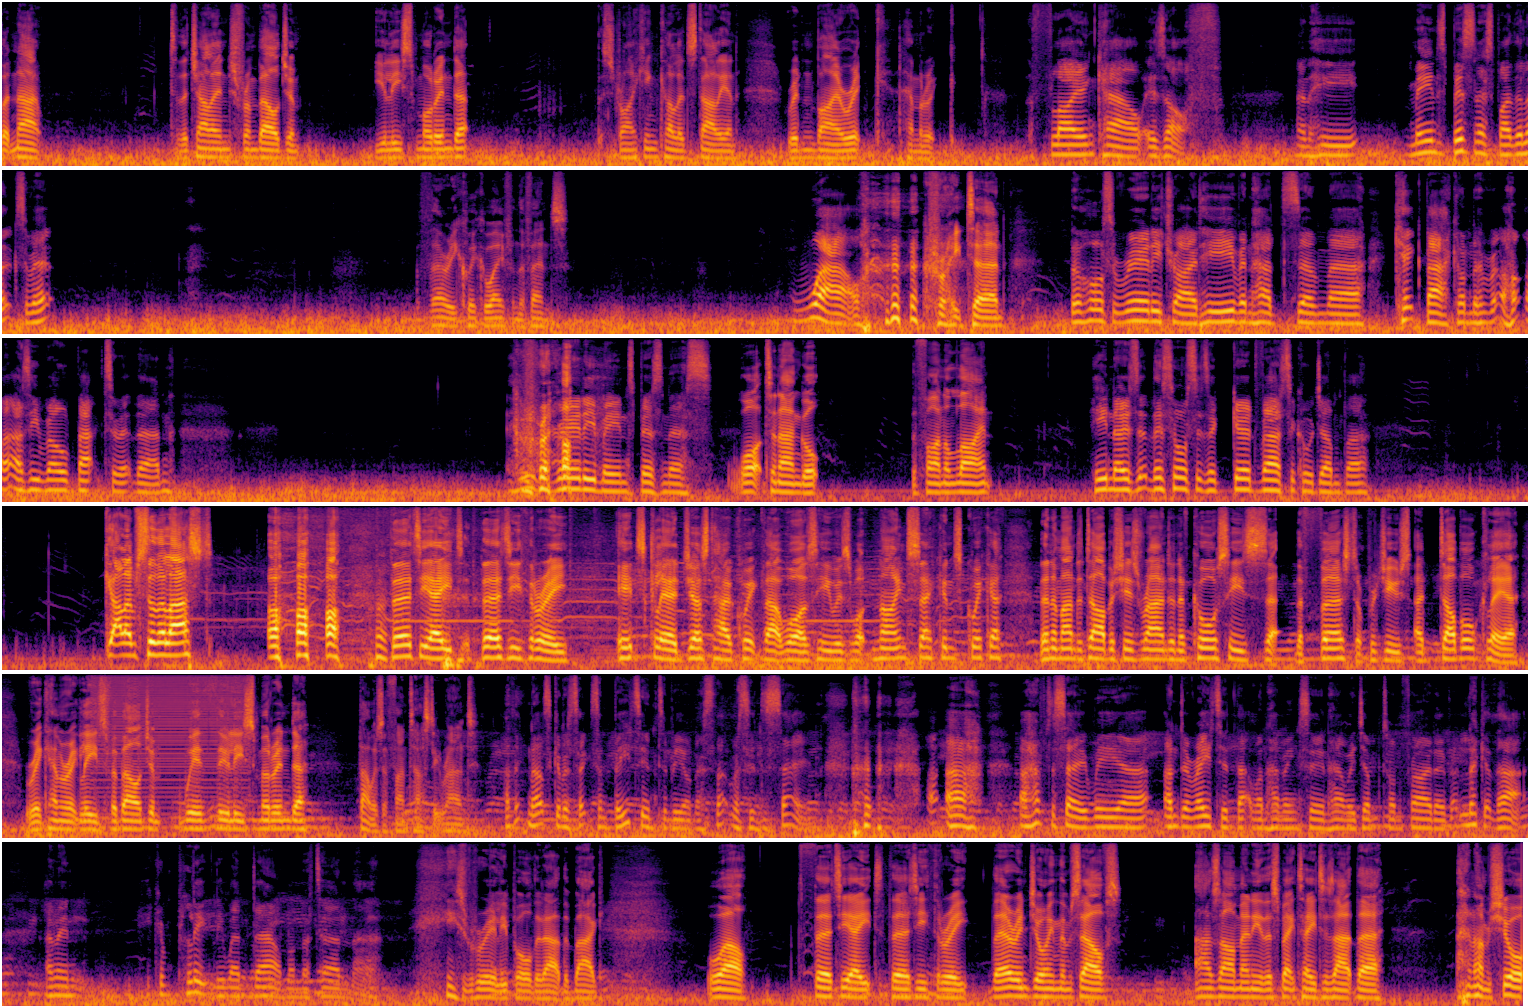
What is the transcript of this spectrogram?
But now, to the challenge from Belgium, Ulysse Morinda, the striking coloured stallion, ridden by Rik Hemeryck. The flying cow is off, and he means business by the looks of it. Very quick away from the fence. Wow. Great turn. The horse really tried. He even had some uh, kickback on the as he rolled back to it. Then he really means business. What an angle. The final line. He knows that this horse is a good vertical jumper. Gallops to the last. Oh, 38 33. It's clear just how quick that was. He was, what, nine seconds quicker than Amanda Derbyshire's round, and of course, he's uh, the first to produce a double clear. Rik Hemeryck leads for Belgium with Ulysse Morinda. That was a fantastic round. I think that's going to take some beating, to be honest. That was insane. uh, I have to say, we uh, underrated that one, having seen how we jumped on Friday. But look at that. I mean, he completely went down on the turn there. He's really pulled it out the bag. Well, 38 33. They're enjoying themselves, as are many of the spectators out there. And I'm sure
